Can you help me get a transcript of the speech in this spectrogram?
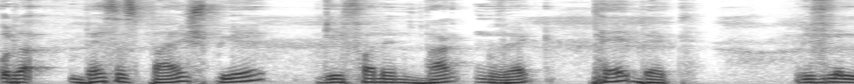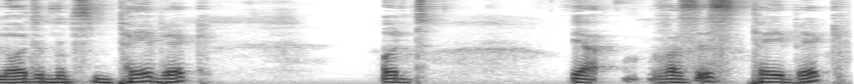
oder bestes Beispiel, geh von den Banken weg, Payback. Wie viele Leute nutzen Payback? Und ja, was ist Payback?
